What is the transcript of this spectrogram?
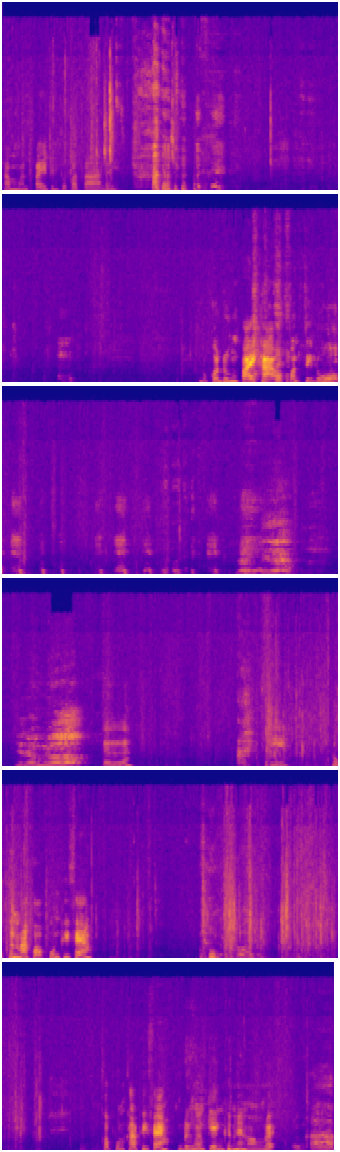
ทำเหมือนไฟเป็นตุ๊กตาเลยลูกก็ดึงไปขาออกก่อนสิลูก30 kronor. เออเดี๋ยวลุกขึ้นมาขอบคุณพี่แฟรงค์ตัวขอบคุณครับพี่แฟรงค์ดึงกางเกงขึ้นให้น้องด้วย ครับ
